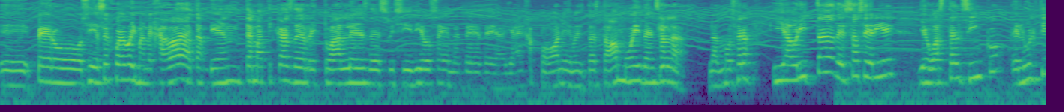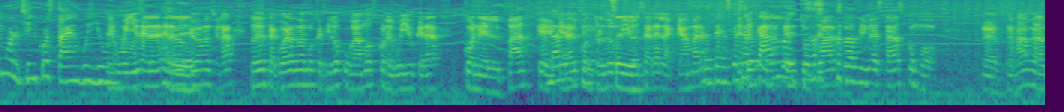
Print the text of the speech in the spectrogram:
Eh, pero sí, ese juego y manejaba también temáticas de rituales, de suicidios en- de, de allá en Japón y demás, entonces estaba muy densa la, la atmósfera. Y ahorita de esa serie llegó hasta el 5, el último, el 5 está en Wii U. En nada Wii U más. era, era Sí. lo que iba a mencionar. Entonces, ¿te acuerdas, Memo, que sí lo jugamos con el Wii U, que era con el pad, que, era el sí. control de Sí. Wii U, esa era la cámara. Lo tenías que Entonces, en, tu cuarto así estabas como ajá,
